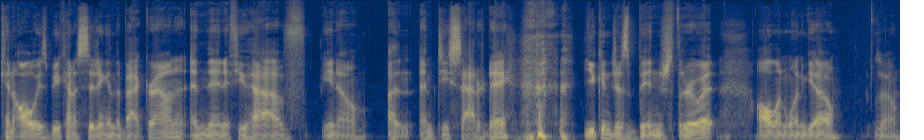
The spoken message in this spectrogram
can always be kind of sitting in the background and then if you have you know an empty saturday you can just binge through it all in one go so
